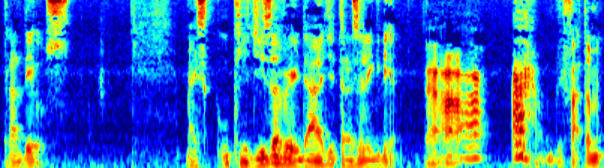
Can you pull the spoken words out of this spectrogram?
para Deus. Mas o que diz a verdade traz alegria. Ah, ah, fato também.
